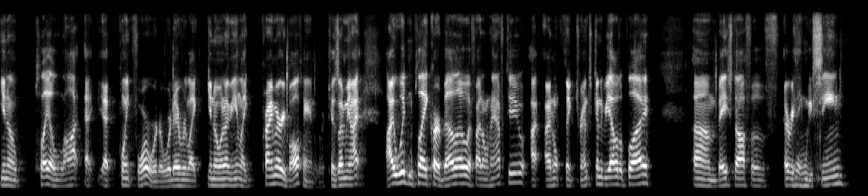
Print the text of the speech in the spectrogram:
you know, play a lot at, at point forward or whatever, like, you know what I mean? Like primary ball handler. Cause I mean, I, I wouldn't play Curbelo if I don't have to. I, I don't think Trent's going to be able to play um, based off of everything we've seen,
